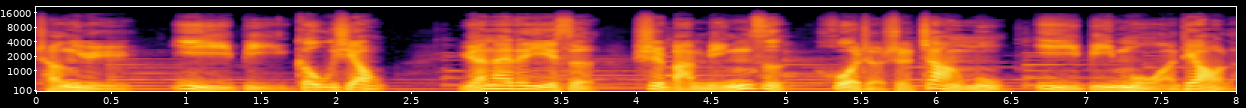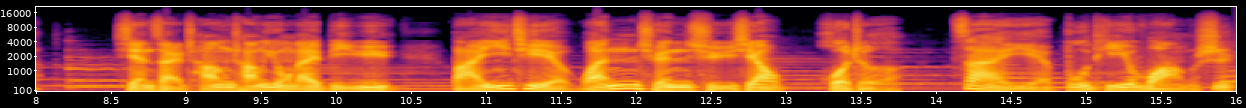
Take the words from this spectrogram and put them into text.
成语“一笔勾销”，原来的意思。是把名字或者是账目一笔抹掉了，现在常常用来比喻把一切完全取消，或者再也不提往事。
